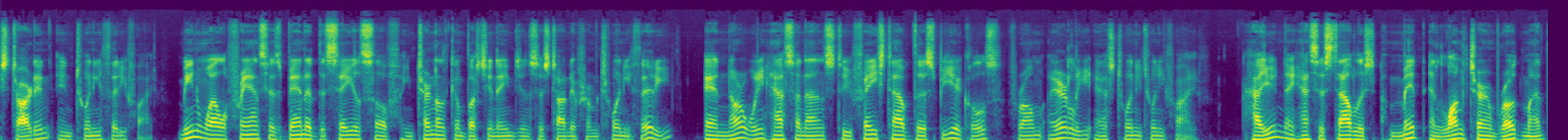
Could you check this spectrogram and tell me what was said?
starting in 2035. Meanwhile, France has banned the sales of internal combustion engines starting from 2030, and Norway has announced to phase out these vehicles from early as 2025. Hyundai has established a mid and long term roadmap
